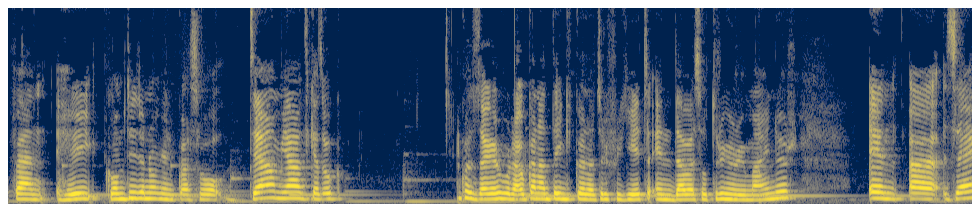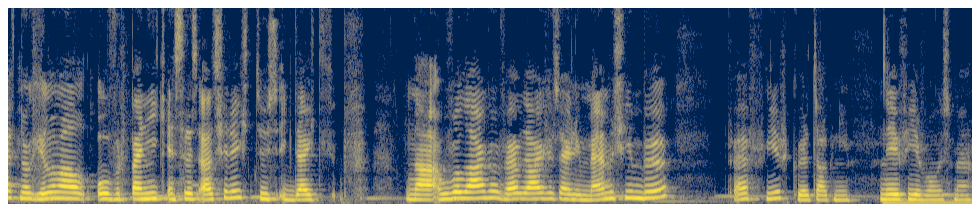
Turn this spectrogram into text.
van... Hey, komt die er nog? En ik was zo... Damn, ja, want ik had ook... Ik was daarvoor ook aan het denken, ik was dat terug vergeten. En dat was zo terug een reminder. En uh, zij heeft nog helemaal over paniek en stress uitgelegd. Dus ik dacht, na hoeveel dagen? Vijf dagen zijn jullie mij misschien beu. Vijf, vier? Ik weet het ook niet. Nee, vier volgens mij.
